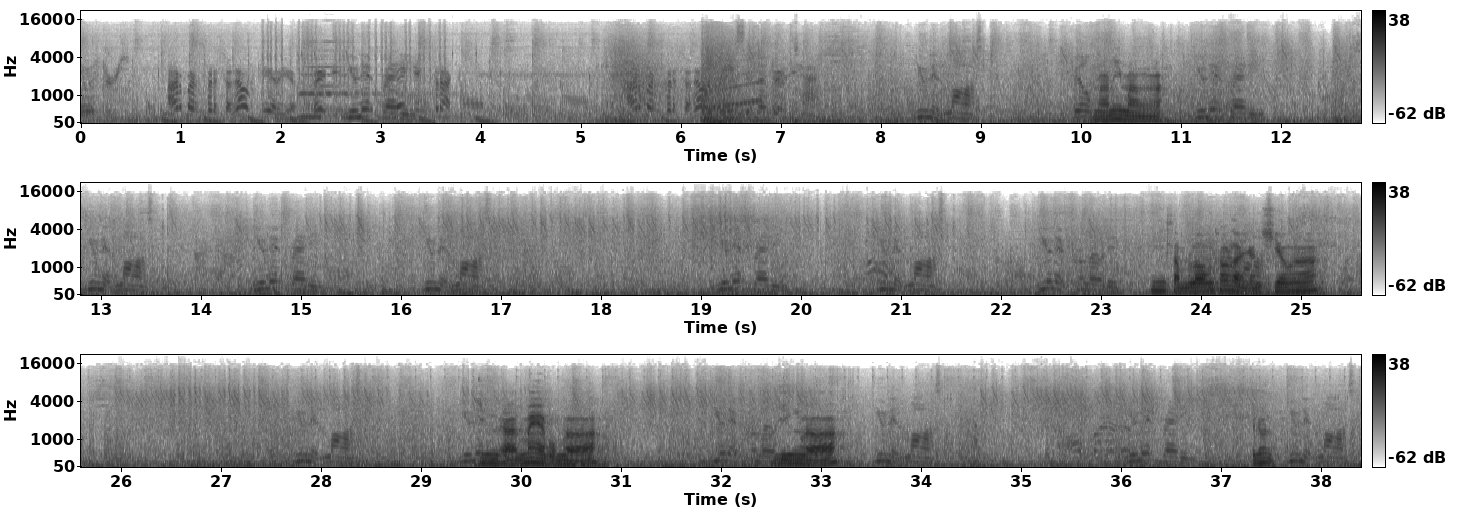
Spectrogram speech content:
Armored personnel carrier ready. Unit ready. Making track. Armored personnel Base is under attack. Unit lost. มา Building. นี่มังมา Unit ready. Unit lost. Unit ready. Unit lost. Unit ready. Unit lost. Unit promoted. มีสำรองเท่าไหร่กันเชียวฮะ Unit lost. ยิง Unit ฐาน ready. แม่ผมเหรอ Unit ยิง promoted. เหรอ Unit lost. Unit ready. I don't. Unit lost.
